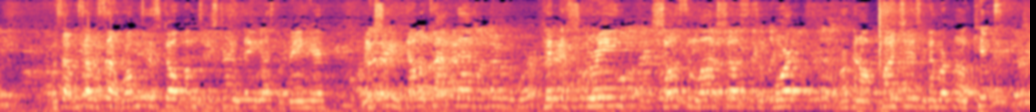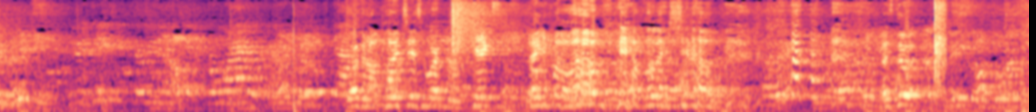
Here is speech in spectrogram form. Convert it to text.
What's up, what's up, what's up? Welcome to the scope, welcome to the stream. Thank you guys for being here. Make sure you double tap that, hit the screen, show us some love, show us some support. Working on punches, we've gonna working on kicks. Working on punches, working on kicks. Thank you for the love. Yeah, blow that shit up. Let's do it.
